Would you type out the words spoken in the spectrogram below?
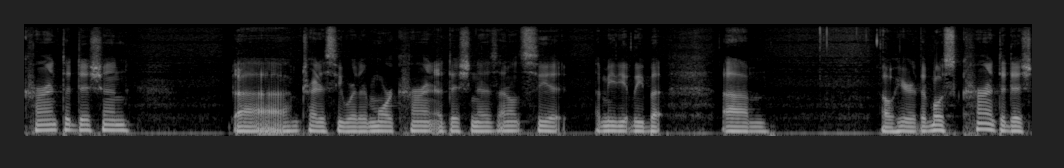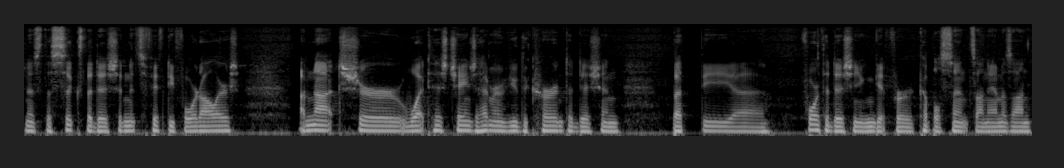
current edition. Uh, I'm trying to see where their more current edition is. I don't see it immediately, but um, oh, here the most current edition is the sixth edition. It's fifty four dollars. I'm not sure what has changed. I haven't reviewed the current edition, but the uh, fourth edition you can get for a couple cents on Amazon,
